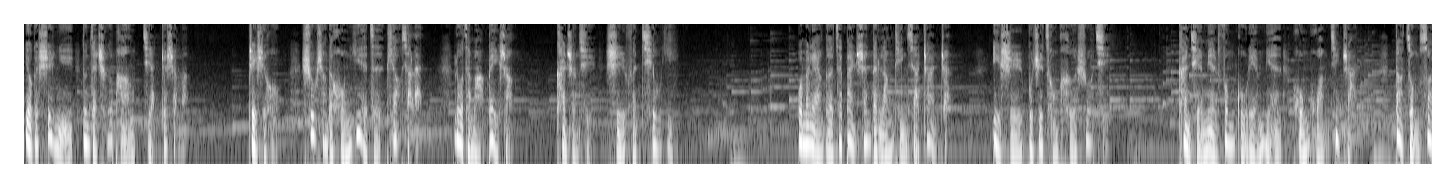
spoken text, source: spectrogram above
有个侍女蹲在车旁捡着什么。这时候，树上的红叶子飘下来，落在马背上，看上去十分秋意。我们两个在半山的廊亭下站着，一时不知从何说起。看前面风骨连绵，红黄尽染，倒总算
